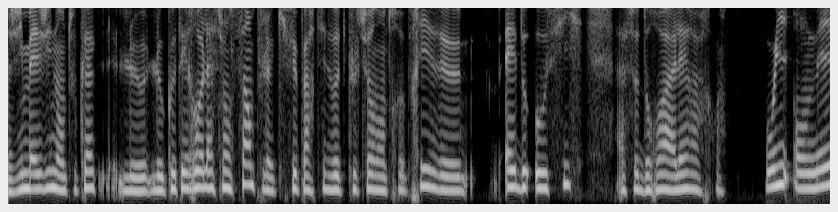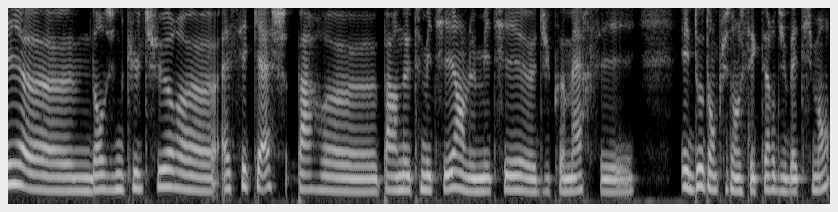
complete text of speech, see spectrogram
j'imagine en tout cas le, le côté relation simple qui fait partie de votre culture d'entreprise aide aussi à ce droit à l'erreur. quoi. Oui, on est euh, dans une culture euh, assez cash par, euh, notre métier, hein, le métier du commerce et, d'autant plus dans le secteur du bâtiment.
